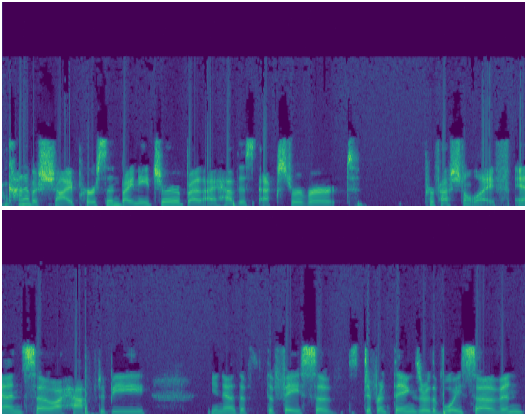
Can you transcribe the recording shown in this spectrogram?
I'm kind of a shy person by nature but I have this extrovert professional life. And so I have to be you know the the face of different things or the voice of and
